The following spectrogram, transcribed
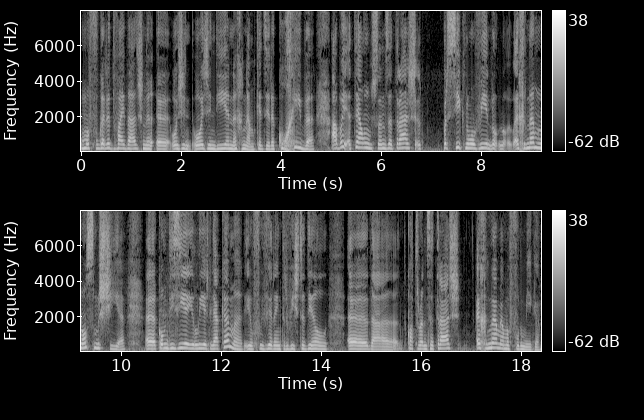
uma fogueira de vaidades na, uh, hoje, hoje em dia na Renam. Quer dizer, a corrida. Há até há uns anos atrás parecia que não havia, não, a Renamo não se mexia. Uh, como dizia Elias Lhacama, eu fui ver a entrevista dele uh, de quatro anos atrás, a Renamo é uma formiga.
